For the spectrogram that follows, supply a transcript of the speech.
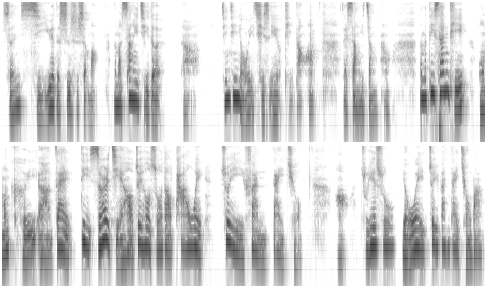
神喜悦的事是什么。那么上一集的啊津津有味，其实也有提到哈。在上一章哈，那么第三题我们可以啊，在第十二节哈，最后说到他为罪犯代求啊，主耶稣有为罪犯代求吗？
